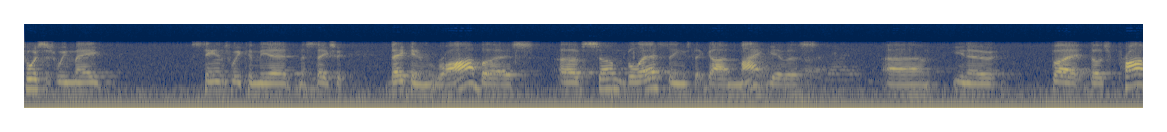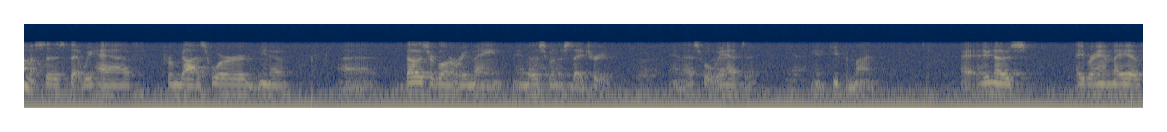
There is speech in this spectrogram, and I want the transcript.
choices we make, sins we commit, mistakes we, they can rob us of some blessings that God might give us, Right. um, you know, but those promises that we have from God's Word, you know, uh, those are gonna remain, and those are gonna stay true. And that's what we have to, you know, keep in mind. Uh, who knows, Abraham may have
